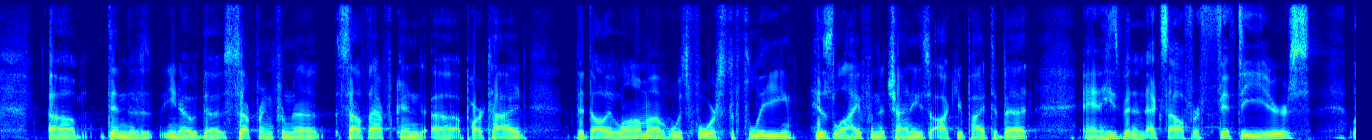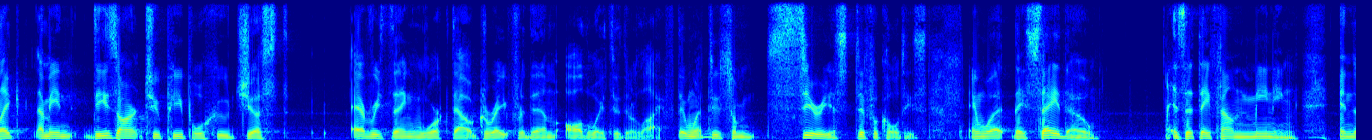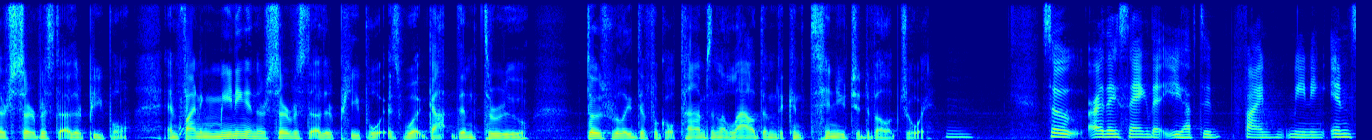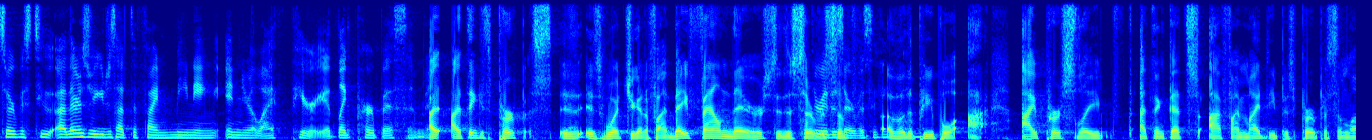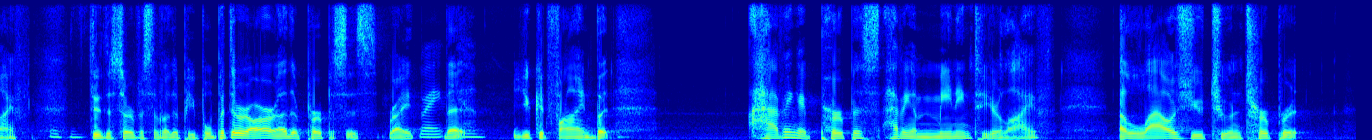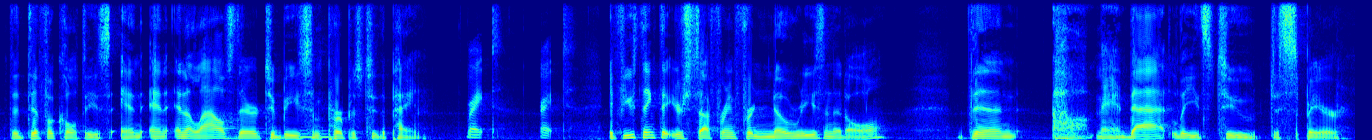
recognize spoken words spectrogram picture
Um, then the you know the suffering from the South African uh, apartheid. The Dalai Lama was forced to flee his life when the Chinese occupied Tibet, and he's been in exile for 50 years. Like, I mean, these aren't two people who just everything worked out great for them all the way through their life. They went through some serious difficulties. And what they say, though, is that they found meaning in their service to other people. And finding meaning in their service to other people is what got them through those really difficult times and allowed them to continue to develop joy. Hmm. So, are they saying that you have to find meaning in service to others, or you just have to find meaning in your life, period, like purpose and I, I think it's purpose is, is what you got to find. They found theirs through the service, the of, service of of, other people. I, I personally, I think that's I find my deepest purpose in life Mm-hmm. through the service of other people. But there are other purposes, right? Right, That yeah. you could find, but having a purpose, having a meaning to your life, allows you to interpret the difficulties and and, and allows there to be Mm-hmm. some purpose to the pain right, right, if you think that you're suffering for no reason at all, then oh man, that leads to despair.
